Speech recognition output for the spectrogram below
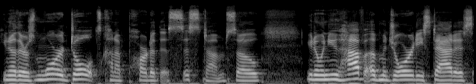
you know, there's more adults kind of part of this system. So, you know, when you have a majority status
